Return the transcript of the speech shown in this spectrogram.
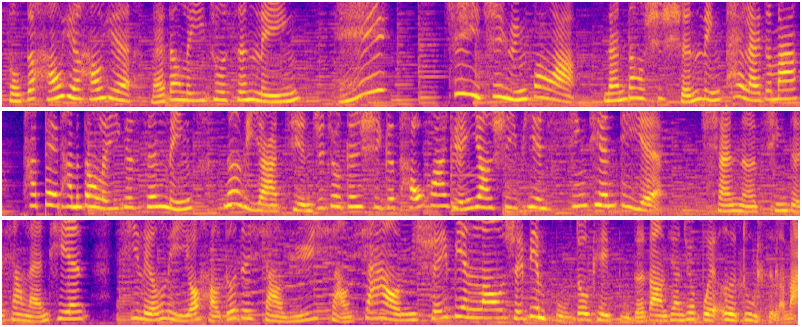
走得好远好远，来到了一座森林。诶，这一只云豹啊，难道是神灵派来的吗？他带他们到了一个森林，那里呀、简直就跟是一个桃花源一样，是一片新天地耶。山呢，青得像蓝天，溪流里有好多的小鱼小虾哦，你随便捞随便捕都可以捕得到，这样就不会饿肚子了嘛。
